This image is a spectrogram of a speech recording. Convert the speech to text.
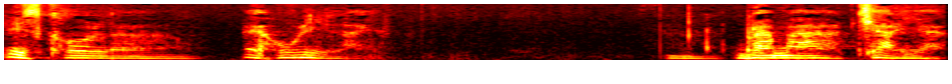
is called uh, a holy life, um, brahmacharya.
